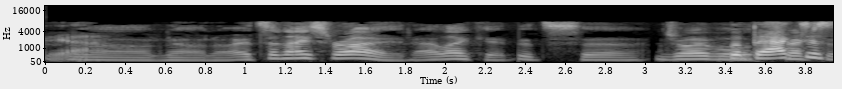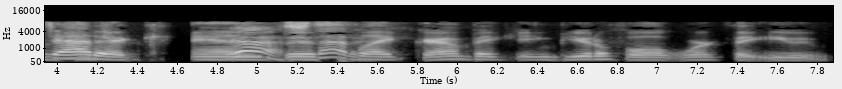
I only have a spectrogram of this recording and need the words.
Yeah. No, no, no. It's a nice ride. I like it. It's uh, enjoyable. But back to static and yeah, this static. like groundbreaking, beautiful work that you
